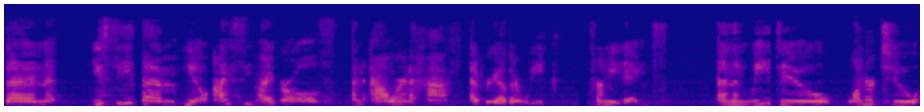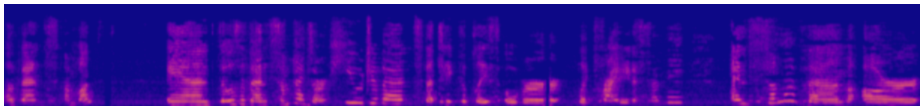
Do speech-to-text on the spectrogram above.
then you see them, you know, I see my girls an hour and a half every other week for meetings. And then we do one or two events a month. And those events sometimes are huge events that take the place over like Friday to Sunday. And some of them are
